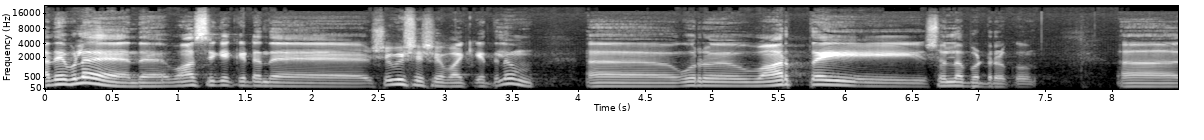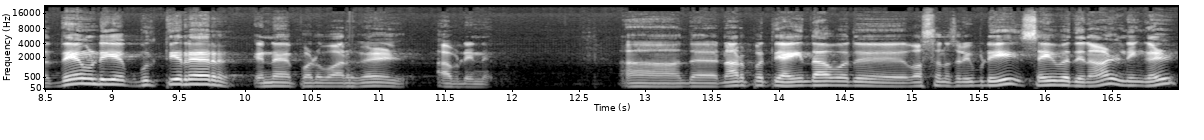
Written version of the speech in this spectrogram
அதே போல் அந்த வாசிக்க கிட்ட அந்த சுவிசேஷ வாக்கியத்திலும் ஒரு வார்த்தை சொல்லப்பட்டிருக்கும். தேவனுடைய புத்திரர் என்னப்படுவார்கள்? அப்படின்னு. அந்த நாற்பத்தி ஐந்தாவது வசனம் சொல்லி இப்படி செய்வதனால் நீங்கள்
